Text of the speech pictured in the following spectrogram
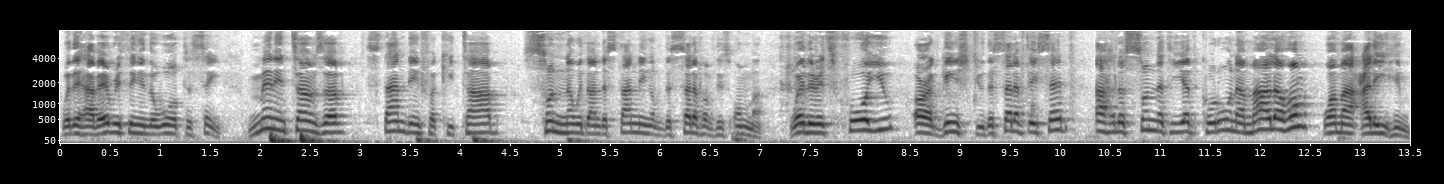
where they have everything in the world to say. Men in terms of standing for kitab, sunnah with understanding of the salaf of this ummah, whether it's for you or against you. The salaf they said, أهل sunnah يذكرون ما لهم وما عليهم.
